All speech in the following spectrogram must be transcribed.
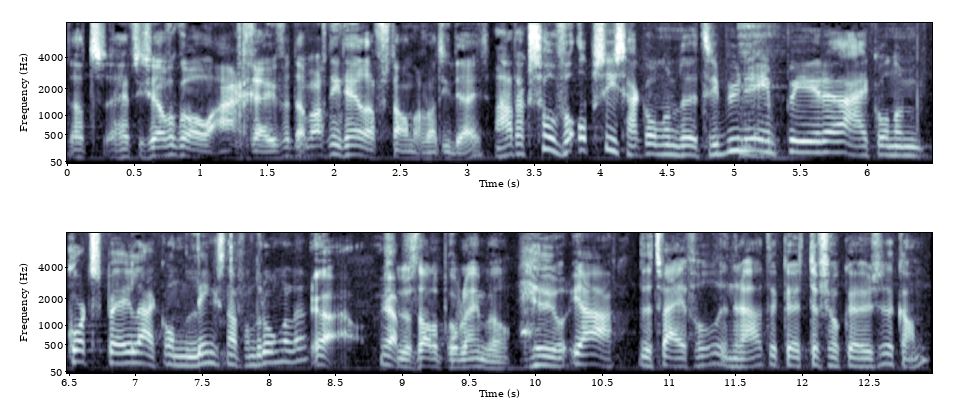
Dat heeft hij zelf ook wel al aangegeven. Dat was niet heel erg verstandig wat hij deed. Maar hij had ook zoveel opties. Hij kon hem de tribune inperen, hij kon hem kort spelen, hij kon links naar Van Drongelen. Ja, ja. Dus dat het probleem wel. Heel, ja, de twijfel, inderdaad. De ke- Te veel keuze, dat kan.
